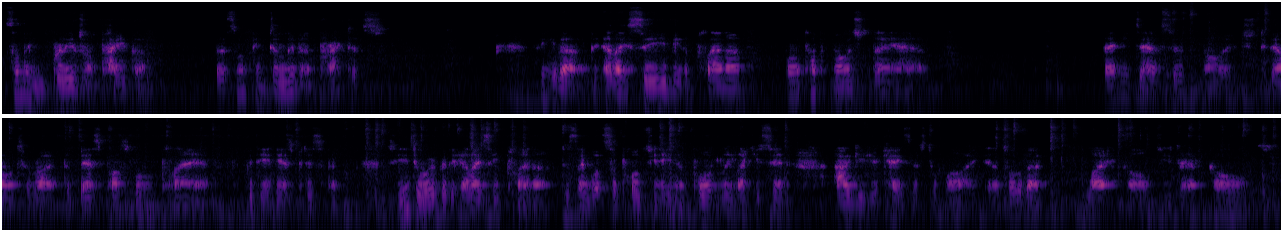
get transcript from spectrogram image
something brilliant on paper, but it's not being delivered in practice. Think about the LAC, being a planner, what type of knowledge do they have? They need to have certain knowledge to be able to write the best possible plan with the NDS participant. So you need to work with the LAC planner to say what supports you need. Importantly, like you said, argue your case as to why. And it's all about life goals. You need to have goals.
